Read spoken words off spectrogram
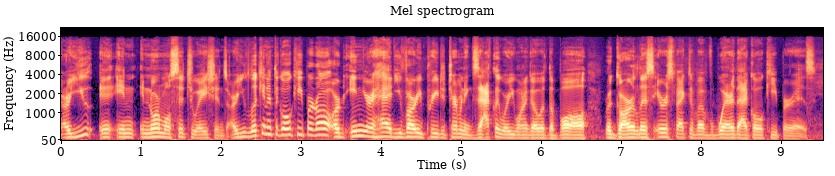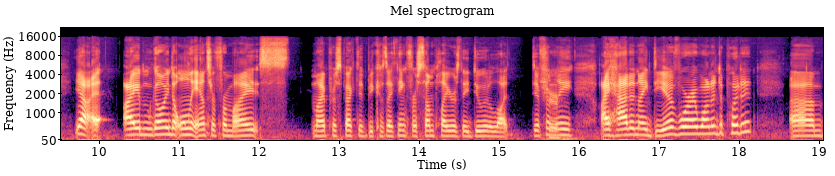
are you in in normal situations are you looking at the goalkeeper at all or in your head you've already predetermined exactly where you want to go with the ball regardless irrespective of where that goalkeeper is yeah I, I am going to only answer from my my perspective because i think for some players they do it a lot differently sure. i had an idea of where i wanted to put it um,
